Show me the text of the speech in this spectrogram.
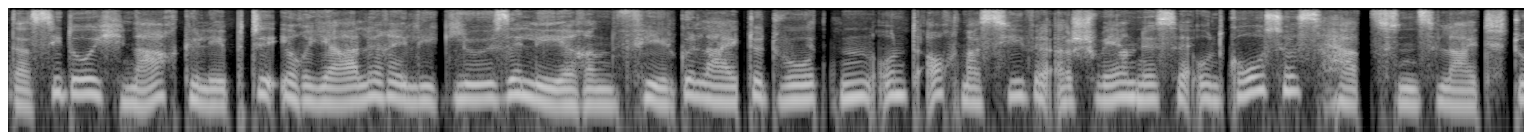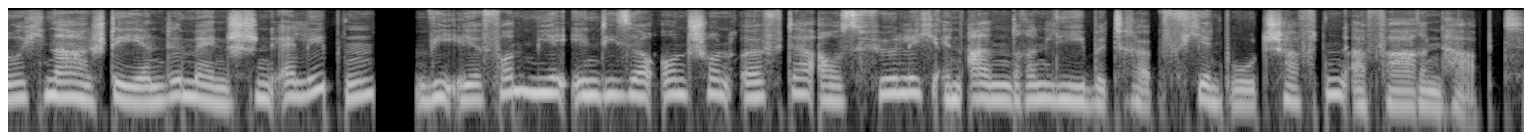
dass sie durch nachgelebte irreale religiöse Lehren fehlgeleitet wurden und auch massive Erschwernisse und großes Herzensleid durch nahestehende Menschen erlebten, wie ihr von mir in dieser und schon öfter ausführlich in anderen Liebetröpfchenbotschaften erfahren habt.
